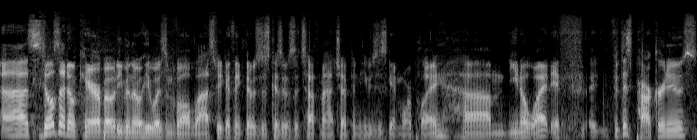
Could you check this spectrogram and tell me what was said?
Uh, Stills, I don't care about, even though he was involved last week. I think that was just because it was a tough matchup and he was just getting more play. Um, you know what? If for this Parker news,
